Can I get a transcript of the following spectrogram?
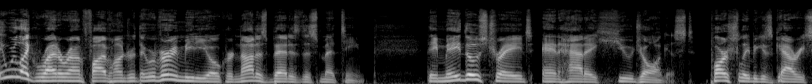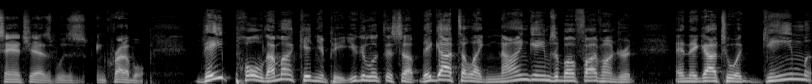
they were like right around 500. They were very mediocre, not as bad as this Met team. They made those trades and had a huge August, partially because Gary Sanchez was incredible. They pulled, I'm not kidding you, Pete. You can look this up. They got to like nine games above 500, and they got to a game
